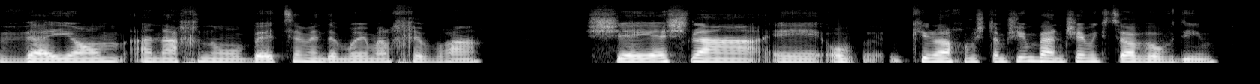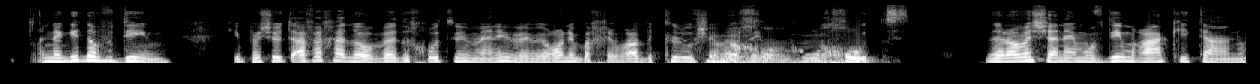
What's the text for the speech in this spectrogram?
והיום אנחנו בעצם מדברים על חברה שיש לה, אה, כאילו, אנחנו משתמשים באנשי מקצוע ועובדים. נגיד עובדים, כי פשוט אף אחד לא עובד חוץ ממני ומרוני בחברה בתלוש, אבל נכון, זה נכון. חוץ. זה לא משנה, הם עובדים רק איתנו.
